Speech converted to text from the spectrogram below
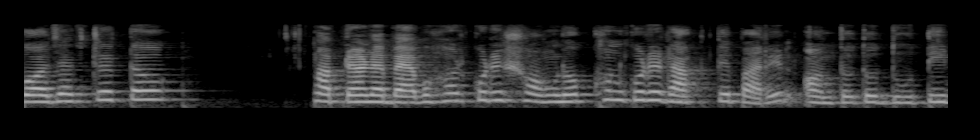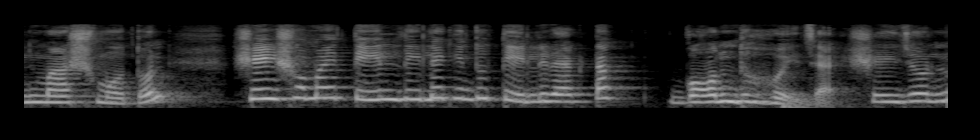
গজাটা তো আপনারা ব্যবহার করে সংরক্ষণ করে রাখতে পারেন অন্তত দু তিন মাস মতন। সেই সময় তেল দিলে কিন্তু তেলের একটা গন্ধ হয়ে যায়। সেই জন্য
